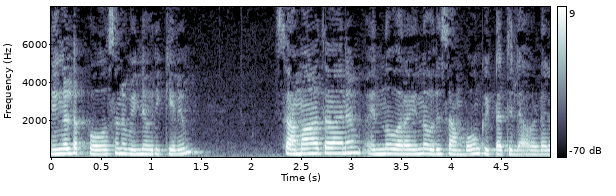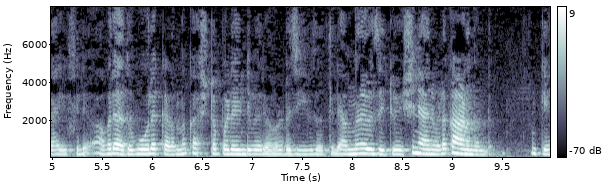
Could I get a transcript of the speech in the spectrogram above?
നിങ്ങളുടെ പേഴ്സണ് പിന്നെ ഒരിക്കലും സമാധാനം എന്ന് പറയുന്ന ഒരു സംഭവം കിട്ടത്തില്ല അവരുടെ ലൈഫിൽ അവരതുപോലെ കിടന്ന് കഷ്ടപ്പെടേണ്ടി വരും അവരുടെ ജീവിതത്തിൽ അങ്ങനെ ഒരു സിറ്റുവേഷൻ ഞാനിവിടെ കാണുന്നുണ്ട്. ഓക്കെ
